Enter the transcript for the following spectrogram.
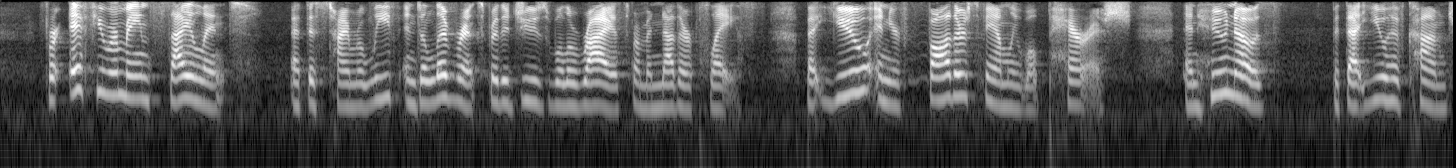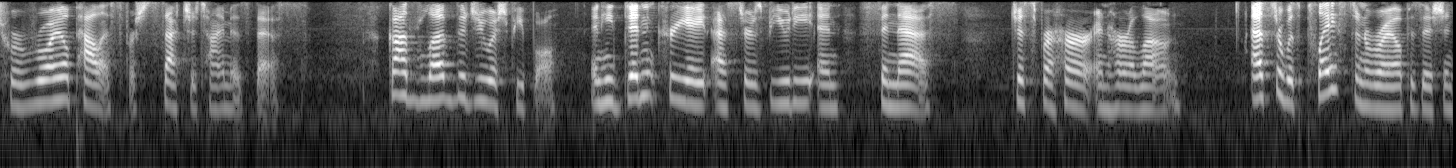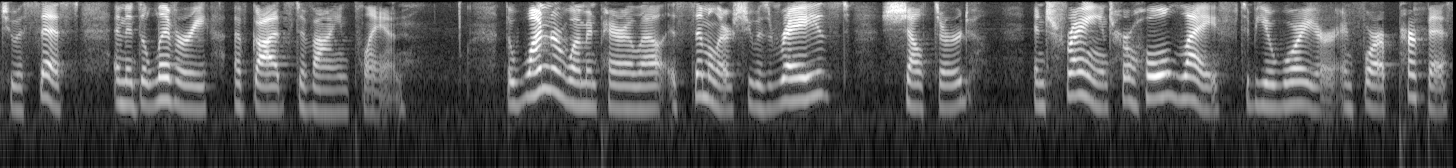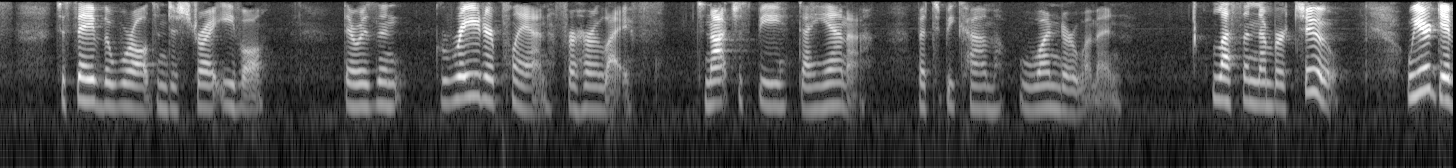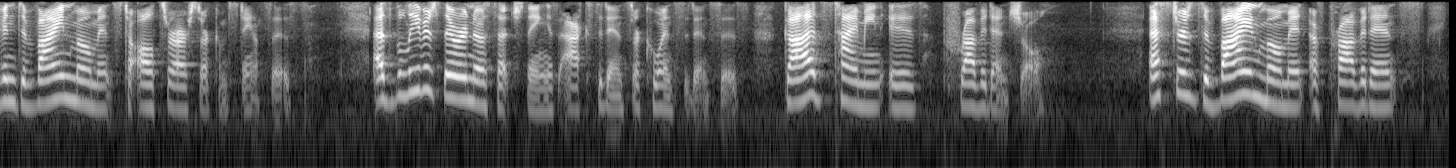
For if you remain silent at this time, relief and deliverance for the Jews will arise from another place. But you and your father's family will perish. And who knows but that you have come to a royal palace for such a time as this? God loved the Jewish people, and he didn't create Esther's beauty and finesse just for her and her alone. Esther was placed in a royal position to assist in the delivery of God's divine plan. The Wonder Woman parallel is similar. She was raised, sheltered, and trained her whole life to be a warrior and for a purpose to save the world and destroy evil. There was a greater plan for her life to not just be Diana, but to become Wonder Woman. Lesson number two we are given divine moments to alter our circumstances. As believers, there are no such thing as accidents or coincidences. God's timing is providential. Esther's divine moment of providence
